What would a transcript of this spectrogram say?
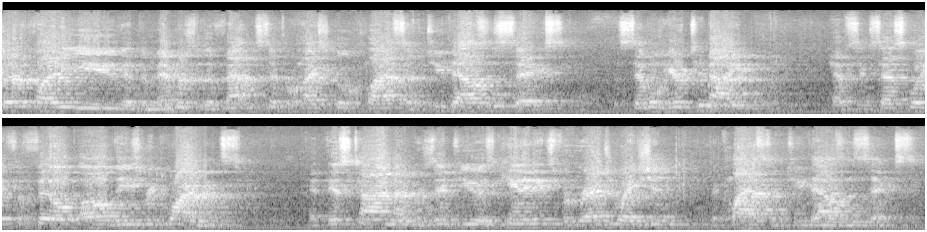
certify to you that the members of the Fountain Central High School class of 2006 assembled here tonight have successfully fulfilled all these requirements. At this time, I present to you as candidates for graduation the class of 2006.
